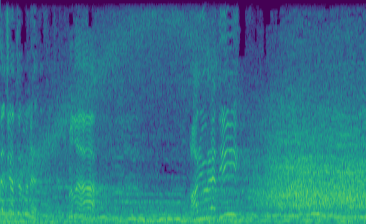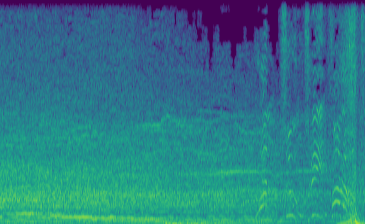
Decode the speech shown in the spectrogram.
and gentlemen. Are you ready? One, two, three, four.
